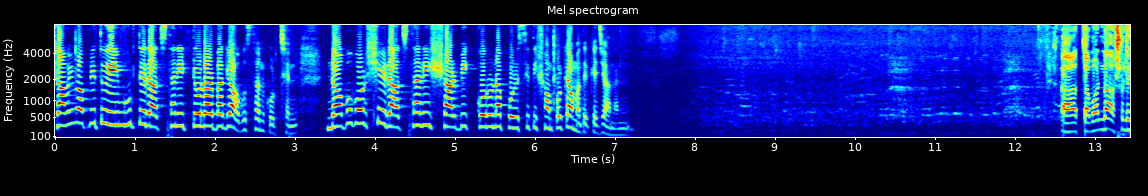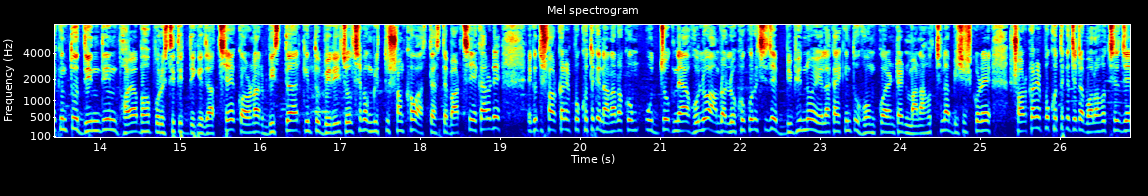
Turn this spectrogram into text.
শামীম, আপনি তো এই মুহূর্তে রাজধানীর টোলারবাগে অবস্থান করছেন। নববর্ষে রাজধানীর সার্বিক করোনা পরিস্থিতি সম্পর্কে আমাদেরকে জানান। তামান্না, আসলে কিন্তু দিন দিন ভয়াবহ পরিস্থিতির দিকে যাচ্ছে। করোনার বিস্তার কিন্তু বেড়েই চলছে এবং মৃত্যুর সংখ্যাও আস্তে আস্তে বাড়ছে। এ কারণে কিন্তু সরকারের পক্ষ থেকে নানা রকম উদ্যোগ নেওয়া হলেও আমরা লক্ষ্য করেছি যে বিভিন্ন এলাকায় কিন্তু হোম কোয়ারেন্টাইন মানা হচ্ছে না। বিশেষ করে সরকারের পক্ষ থেকে যেটা বলা হচ্ছে যে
